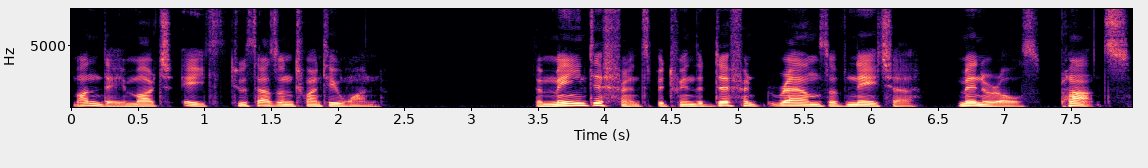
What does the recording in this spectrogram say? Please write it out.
Monday, March 8, 2021. The main difference between the different realms of nature, minerals, plants,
